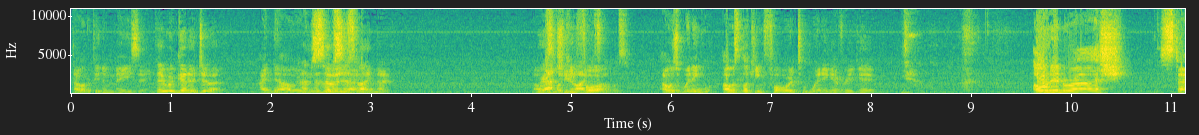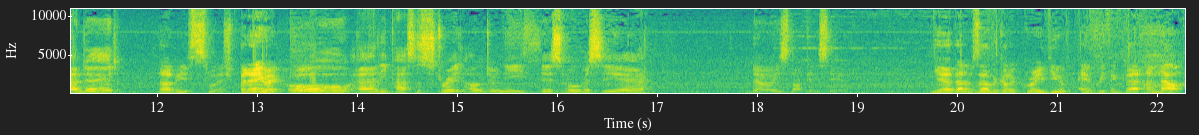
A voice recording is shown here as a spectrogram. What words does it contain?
That would have been amazing. They were gonna do it, I know. It and was then so they were just like, no. I We was actually looking like for- Thors. I was winning. I was looking forward to winning every game. Odin rush, standard. That'd be a switch. But anyway, Oh, and he passes straight underneath this overseer. No, he's not going to see it. yeah, that observer got a great view of everything there, and now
